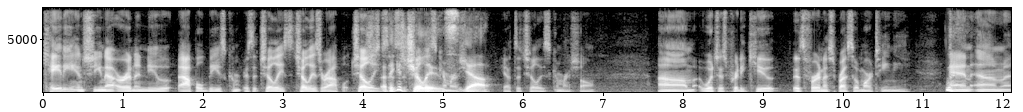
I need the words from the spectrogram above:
Katie and Scheana are in a new Applebee's. Com- is it Chili's? Chili's or Apple? Chili's. I think It's it's Chili's Chili's, commercial. yeah. Yeah, it's a Chili's commercial, um, which is pretty cute. It's for an espresso martini, and um,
